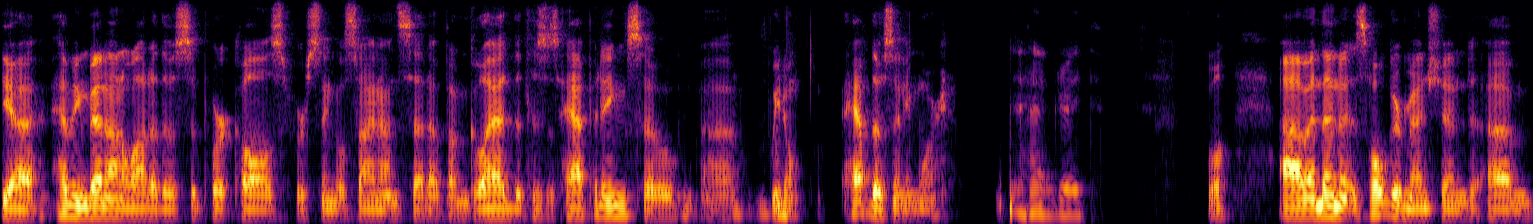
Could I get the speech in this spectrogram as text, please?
Yeah, having been on a lot of those support calls for single sign-on setup, I'm glad that this is happening. So uh, we don't have those anymore. Great. Cool. Um, and then as Holger mentioned, um,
